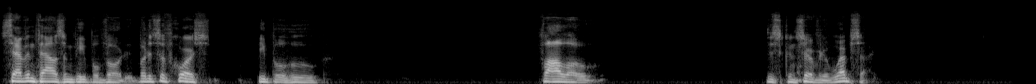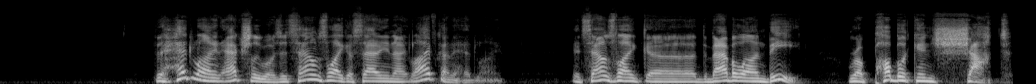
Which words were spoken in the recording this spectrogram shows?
7,000 people voted. But it's, of course, people who follow this conservative website. The headline actually was it sounds like a Saturday Night Live kind of headline. It sounds like uh, the Babylon Bee. Republicans shocked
